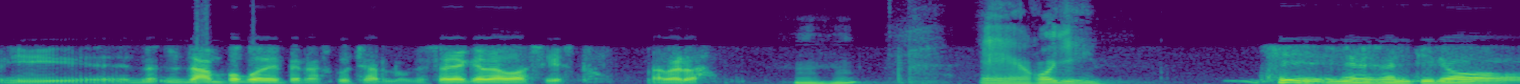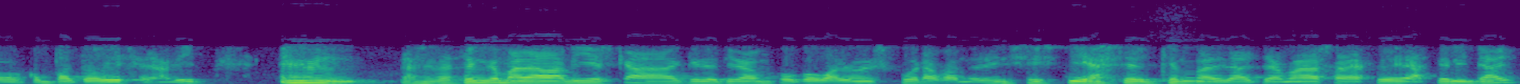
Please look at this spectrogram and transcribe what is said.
y eh, da un poco de pena escucharlo, que se haya quedado así esto, la verdad. eh, Goyi. Sí, en ese sentido comparto lo que dice David. la sensación que me ha dado a mí es que ha querido tirar un poco balones fuera cuando le insistías el tema de las llamadas a la federación y tal.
